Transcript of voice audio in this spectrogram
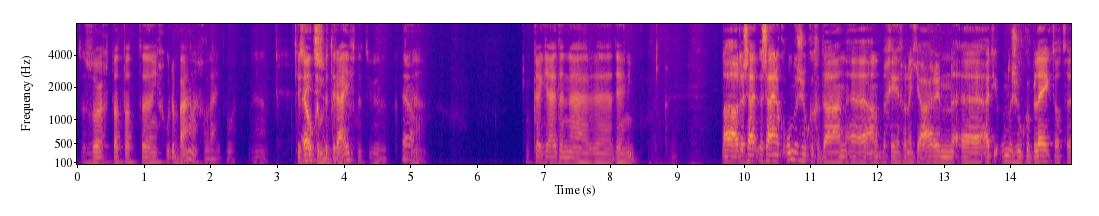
te zorgen dat dat eh, in goede banen geleid wordt. Ja. Het is Eens. ook een bedrijf natuurlijk. Ja. Hoe kijk jij daarnaar, eh Danny? Nou, er zijn, er zijn ook onderzoeken gedaan eh, aan het begin van het jaar. En eh, uit die onderzoeken bleek dat eh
